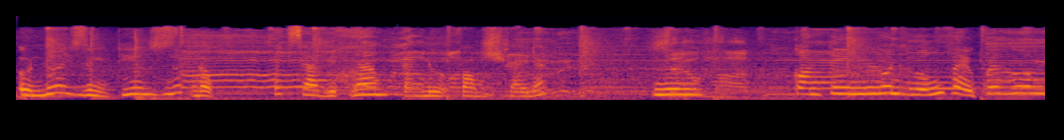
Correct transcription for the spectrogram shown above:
ở nơi rừng thiêng nước độc, cách xa Việt Nam cả nửa vòng trái đất. Nhưng con tim luôn hướng về quê hương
